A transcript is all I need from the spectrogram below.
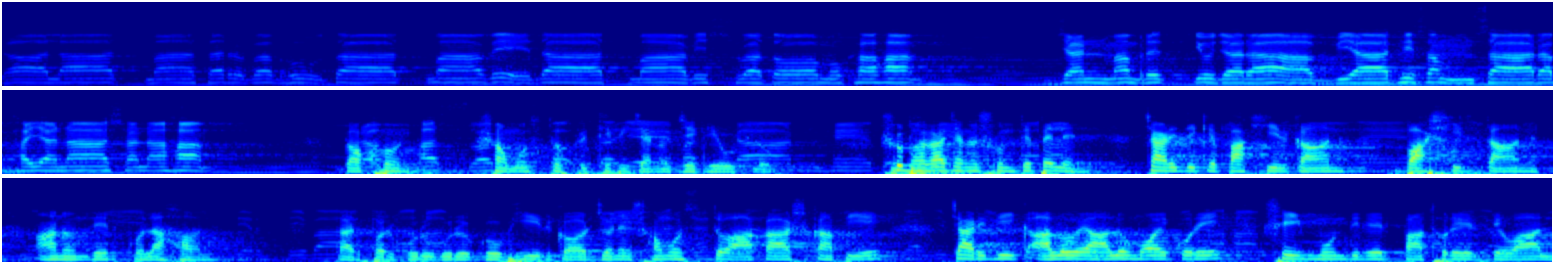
কালাত্মা সর্বভূতাত্মা বেদাত্মা বিশ্বত মুখ। জন্ম মৃত্যুজরা ব্যাধি সংসার ভয়নাশনহা তখন সমস্ত পৃথিবী যেন জেগে উঠল। সুভাগা যেন শুনতে পেলেন, চারিদিকে পাখির গান, বাঁশির তান, আনন্দের কোলাহল। তারপর গুরু গুরু গভীর গর্জনে সমস্ত আকাশ কাঁপিয়ে, চারিদিক আলোয় আলোময় করে সেই মন্দিরের পাথরের দেওয়াল,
